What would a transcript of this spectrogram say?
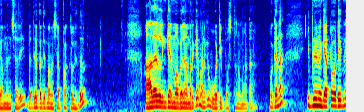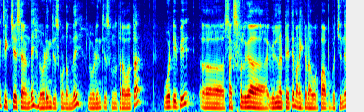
గమనించాలి. పదే పదే మనం చెప్పక్కర్లేదు. ఆధార్ లింక్ అయిన మొబైల్ నెంబర్కే మనకి ఓటీపీ వస్తుంది అనమాట ఓకేనా? ఇప్పుడు నేను గెట్ ఓటీపీని క్లిక్ చేశానండి. లోడింగ్ తీసుకుంటుంది. లోడింగ్ తీసుకున్న తర్వాత ఓటీపీ సక్సెస్ఫుల్గా వెళ్ళినట్టయితే మనకి ఇక్కడ ఒక పాపప్ వచ్చింది.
